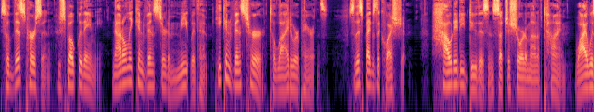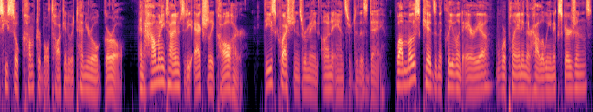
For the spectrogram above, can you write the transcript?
So this person who spoke with Amy not only convinced her to meet with him, he convinced her to lie to her parents. So this begs the question how did he do this in such a short amount of time? Why was he so comfortable talking to a 10 year old girl? And how many times did he actually call her? These questions remain unanswered to this day. While most kids in the Cleveland area were planning their Halloween excursions,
